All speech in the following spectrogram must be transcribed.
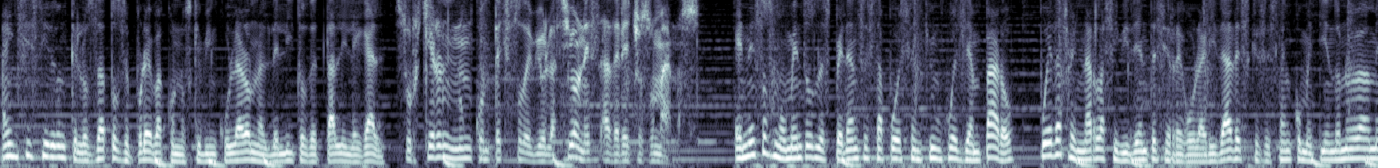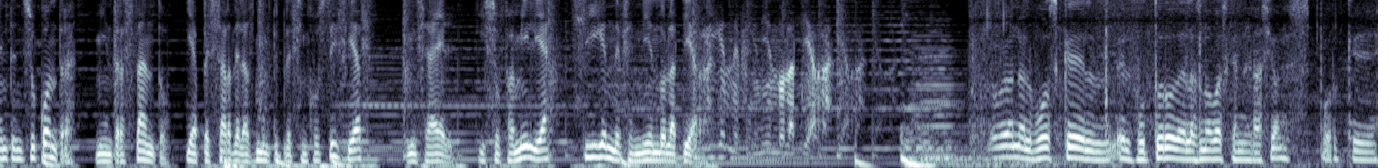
ha insistido en que los datos de prueba con los que vincularon al delito de tal ilegal surgieron en un contexto de violaciones a derechos humanos. En estos momentos la esperanza está puesta en que un juez de amparo pueda frenar las evidentes irregularidades que se están cometiendo nuevamente en su contra. Mientras tanto, y a pesar de las múltiples injusticias, Misael y su familia siguen defendiendo la tierra. Siguen defendiendo la tierra. Yo veo en el bosque el, futuro de las nuevas generaciones, porque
